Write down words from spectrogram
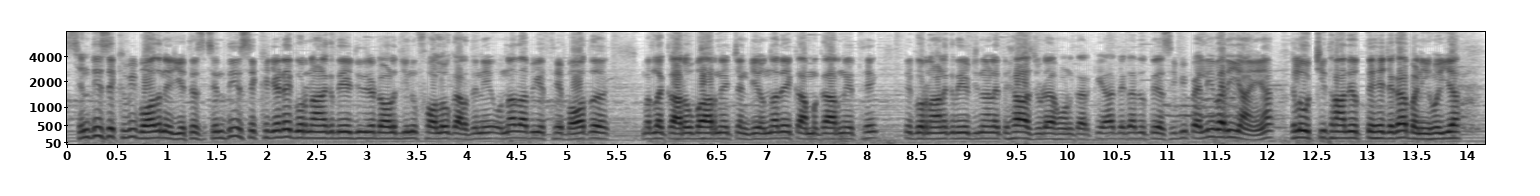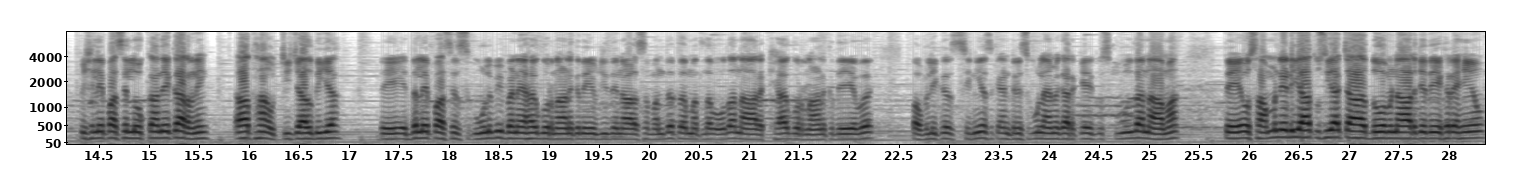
ਸਿੰਧੀ ਸਿੱਖ ਵੀ ਬਹੁਤ ਨੇ ਜੀ ਇੱਥੇ। ਸਿੰਧੀ ਸਿੱਖ ਜਿਹੜੇ ਗੁਰੂ ਨਾਨਕ ਦੇਵ ਜੀ ਦੀ ਆਈਡੀਓਲੋਜੀ ਨੂੰ ਫੋਲੋ ਕਰਦੇ ਨੇ, ਉਹਨਾਂ ਦਾ ਵੀ ਇੱਥੇ ਬਹੁਤ ਮਤਲਬ ਕਾਰੋਬਾਰ ਨੇ, ਚੰਗੇ ਉਹਨਾਂ ਦੇ ਕੰਮਕਾਰ ਨੇ ਇੱਥੇ ਤੇ ਗੁਰੂ ਨਾਨਕ ਦੇਵ ਜੀ ਨਾਲ ਇਤਿਹਾਸ ਜੁੜਿਆ ਹੋਣ ਕਰਕੇ ਆਹ ਜਗ੍ਹਾ ਦੇ ਉੱਤੇ ਅਸੀਂ ਵੀ ਪਹਿਲੀ ਵਾਰੀ ਆਏ ਆ ਖਲੋਚੀ ਥਾਂ ਦੇ ਉੱਤੇ ਇਹ ਜਗ੍ਹਾ ਬਣੀ ਹੋਈ ਆ। ਪਿਛਲੇ ਪਾਸੇ ਲੋਕਾਂ ਦੇ ਘਰ ਨੇ, ਆਹ ਥਾਂ ਉੱਚੀ ਚੱਲਦੀ ਆ ਤੇ ਇਧਰਲੇ ਪਾਸੇ ਸਕੂਲ ਵੀ ਬਣਿਆ ਹੋਇਆ ਗੁਰੂ ਨਾਨਕ ਦੇਵ ਜੀ ਦੇ ਨਾਲ ਸੰਬੰਧਿਤ, ਮਤਲਬ ਉਹਦਾ ਨਾਮ ਰੱਖਿਆ Guru Nanak Dev public senior secondary school ਐਵੇਂ ਕਰਕੇ ਇੱਕ ਸਕੂਲ ਦਾ ਨਾਮ ਆ। ਤੇ ਉਹ ਸਾਹਮਣੇ ਜਿਹੜੀ ਆ, ਤੁਸੀਂ ਆ ਚਾਰ ਦੋ ਮਨਾਰ ਜੇ ਦੇਖ ਰਹੇ ਹੋ,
